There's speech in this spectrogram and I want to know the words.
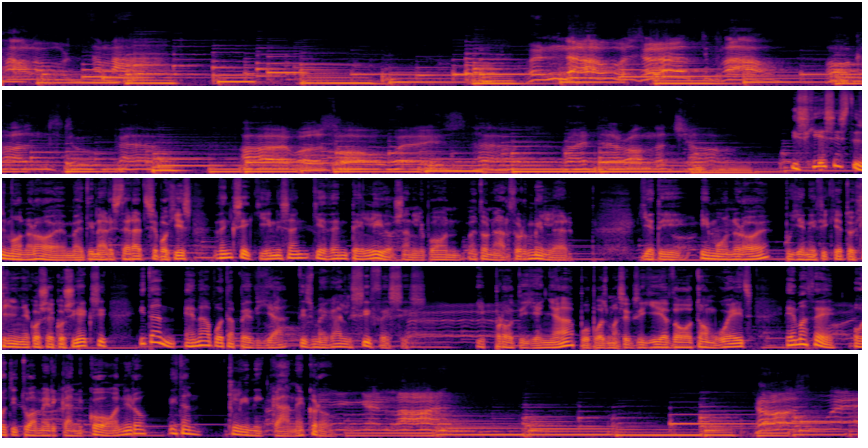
followed the man. When now was earth to plow or guns to bear, I was always there, right there on the job. Οι σχέσεις της Μονρόε με την αριστερά της εποχής δεν ξεκίνησαν και δεν τελείωσαν λοιπόν με τον Άρθουρ Μίλλερ. Γιατί η Μονρόε που γεννήθηκε το 1926 ήταν ένα από τα παιδιά της μεγάλης ύφεσης η πρώτη γενιά που όπως μας εξηγεί εδώ ο Tom Waits έμαθε ότι το αμερικανικό όνειρο ήταν κλινικά νεκρό.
